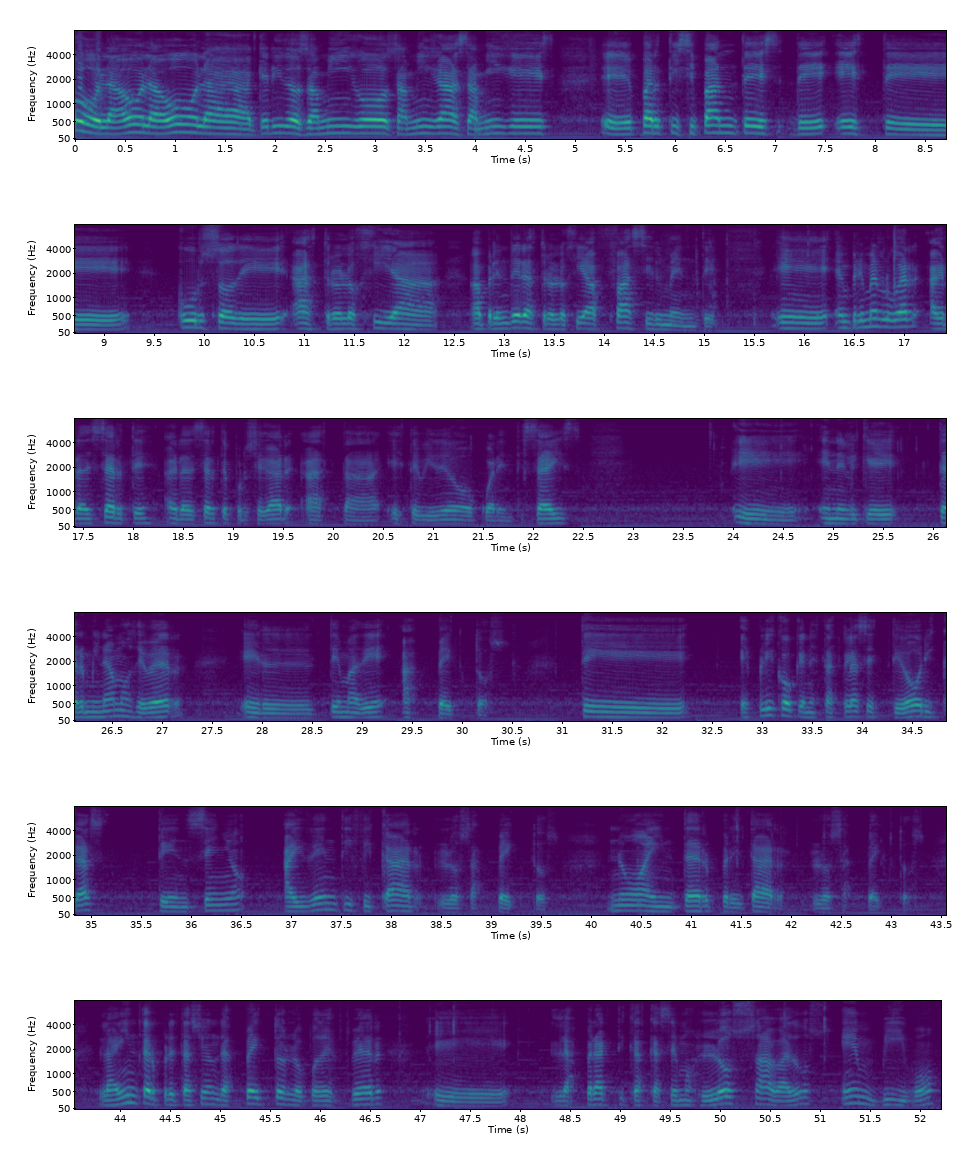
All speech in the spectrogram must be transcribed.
Hola, hola, hola, queridos amigos, amigas, amigues, eh, participantes de este curso de astrología, aprender astrología fácilmente. Eh, en primer lugar, agradecerte, agradecerte por llegar hasta este video 46, eh, en el que terminamos de ver el tema de Te explico que en estas clases teóricas te enseño a identificar los aspectos, no a interpretar los aspectos. La interpretación de aspectos lo podés ver eh, las prácticas que hacemos los sábados en vivo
